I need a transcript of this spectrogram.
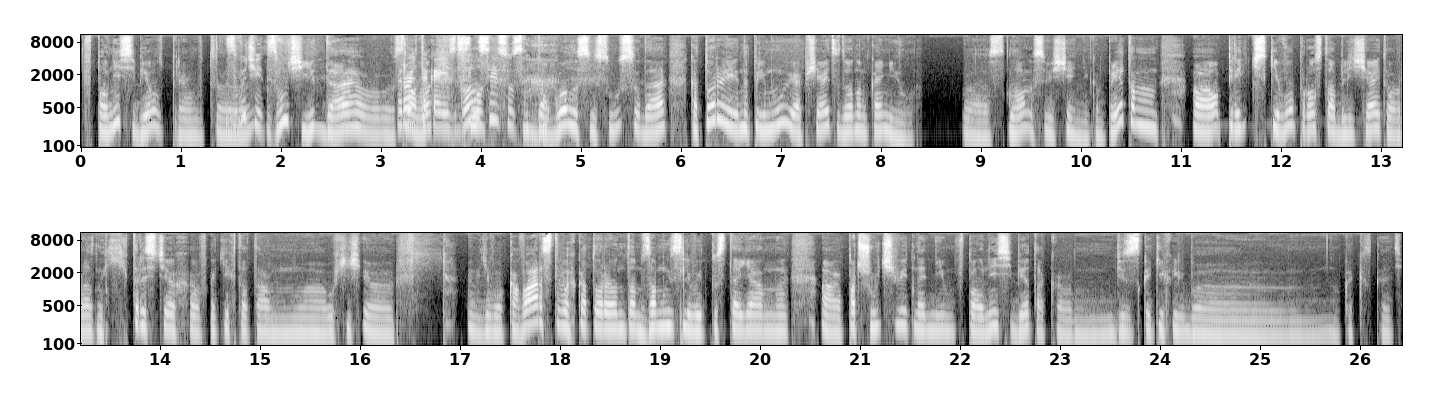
вполне себе вот прям вот, э, звучит. звучит, да. Роль слова, такая есть, голос слова, Иисуса. Да, голос Иисуса, да, который напрямую общается с Доном э, главным священником. При этом э, периодически его просто обличает в разных хитростях, в каких-то там ухищ... его коварствах, которые он там замысливает постоянно, подшучивает над ним вполне себе так, без каких-либо, ну, как сказать,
